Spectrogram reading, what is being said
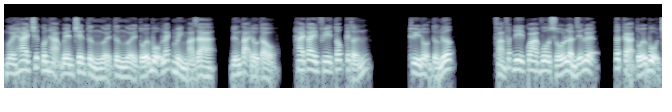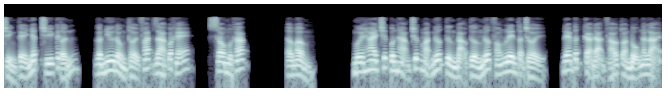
mười hai chiếc quân hạm bên trên từng người từng người tối bộ lách mình mà ra, đứng tại đầu tàu, hai tay phi tốc kết tấn. Thủy độn tường nước. Phản phất đi qua vô số lần diễn luyện, tất cả tối bộ chỉnh tề nhất trí kết tấn, gần như đồng thời phát ra quắc khẽ. Sau một khắc, ầm ầm. Mười hai chiếc quân hạm trước mặt nước từng đạo tường nước phóng lên tận trời, đem tất cả đạn pháo toàn bộ ngăn lại,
